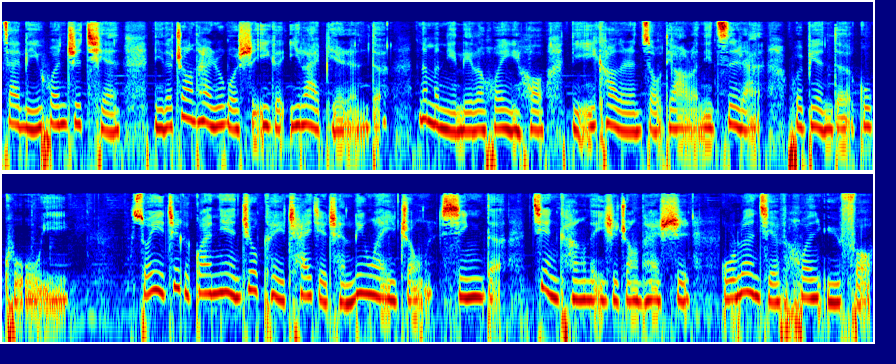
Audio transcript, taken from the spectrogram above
在离婚之前，你的状态如果是一个依赖别人的，那么你离了婚以后，你依靠的人走掉了，你自然会变得孤苦无依。所以这个观念就可以拆解成另外一种新的健康的意识状态：是无论结婚与否，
